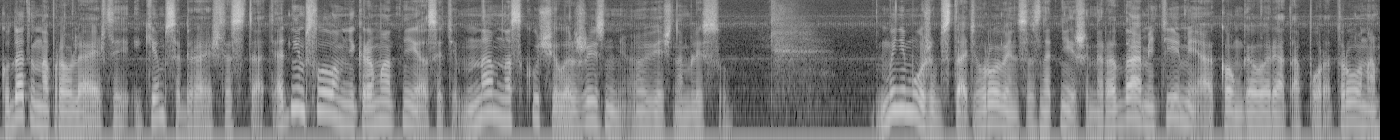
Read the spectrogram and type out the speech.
куда ты направляешься и кем собираешься стать. Одним словом, некромант не я с этим. Нам наскучила жизнь в вечном лесу. Мы не можем стать вровень со знатнейшими родами, теми, о ком говорят опора трона.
